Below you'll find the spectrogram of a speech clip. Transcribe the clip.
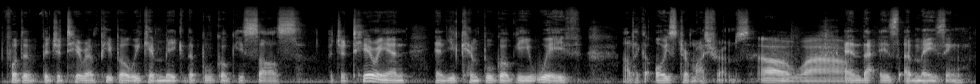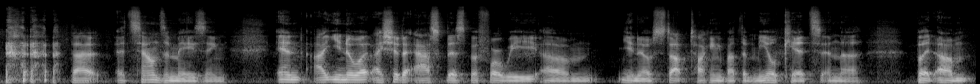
for the vegetarian people, we can make the bulgogi sauce vegetarian, and you can bulgogi with uh, like oyster mushrooms, oh, wow. and that is amazing. That it sounds amazing, and I, you know what? I should have asked this before we, um, you know, stopped talking about the meal kits and the. But um,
